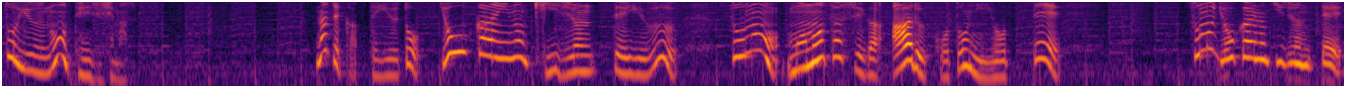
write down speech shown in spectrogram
というのを提示します。なぜかっていうと業界の基準っていうその物差しがあることによってその業界の基準って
